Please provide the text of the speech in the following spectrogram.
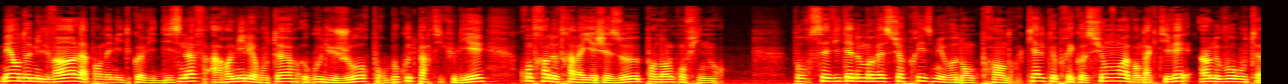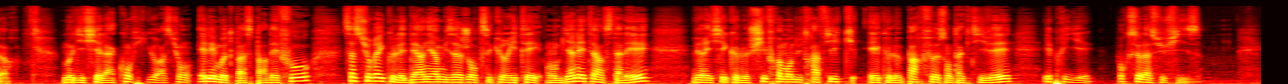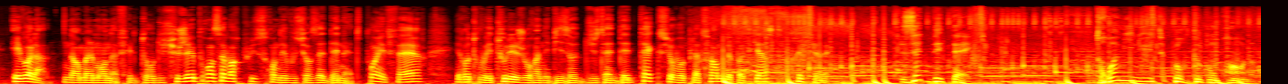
Mais en 2020, la pandémie de Covid-19 a remis les routeurs au goût du jour pour beaucoup de particuliers contraints de travailler chez eux pendant le confinement. Pour s'éviter de mauvaises surprises, mieux vaut donc prendre quelques précautions avant d'activer un nouveau routeur. Modifier la configuration et les mots de passe par défaut, s'assurer que les dernières mises à jour de sécurité ont bien été installées, vérifier que le chiffrement du trafic et que le pare-feu sont activés, et prier pour que cela suffise. Et voilà, normalement on a fait le tour du sujet. Pour en savoir plus, rendez-vous sur zdnet.fr et retrouvez tous les jours un épisode du ZDTech sur vos plateformes de podcast préférées. ZDTech. 3 minutes pour tout comprendre.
